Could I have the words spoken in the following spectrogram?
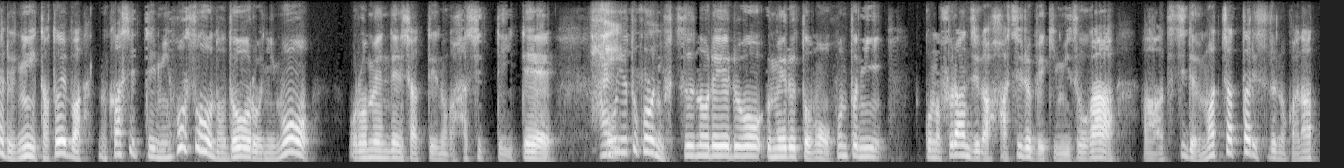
えるに、例えば昔って未舗装の道路にも路面電車っていうのが走っていて、はい。そういうところに普通のレールを埋めると、もう本当にこのフランジが走るべき溝があー土で埋まっちゃったりするのかな。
